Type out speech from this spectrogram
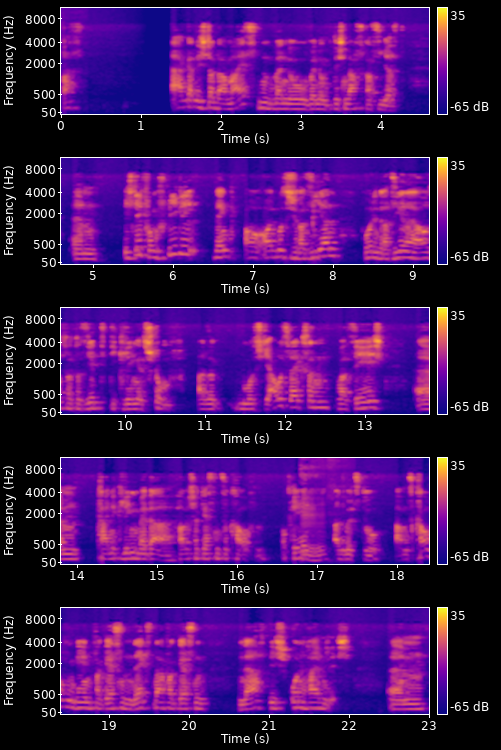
was ärgert dich dann am meisten, wenn du, wenn du dich nass rasierst? Ähm, ich stehe vorm Spiegel, denke, oh, heute muss ich rasieren, hole den Rasierer raus, was passiert? Die Klinge ist stumpf. Also muss ich die auswechseln, was sehe ich? Ähm, keine Klingen mehr da, habe ich vergessen zu kaufen. Okay? Mhm. Also willst du abends kaufen gehen, vergessen, nächsten Tag vergessen, nervt dich unheimlich. Ähm,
